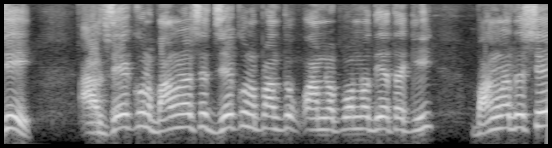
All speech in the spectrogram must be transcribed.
জি। আর যে কোনো বাংলাদেশের যে কোনো প্রান্ত আমরা পণ্য দিয়ে থাকি বাংলাদেশে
